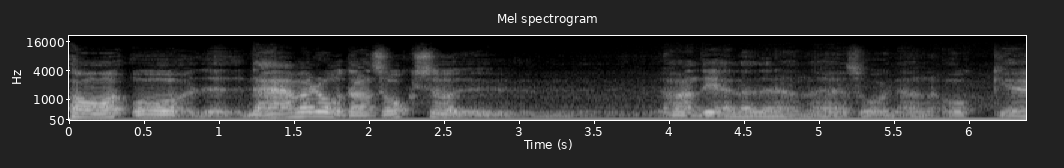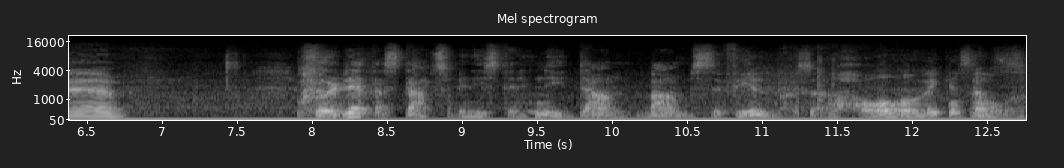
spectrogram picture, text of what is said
Ja, och det här var Roddans också. eh, Han delade den när jag såg den. Och eh, före detta statsminister i en ny Bamse-film alltså. Jaha, vilken stats...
